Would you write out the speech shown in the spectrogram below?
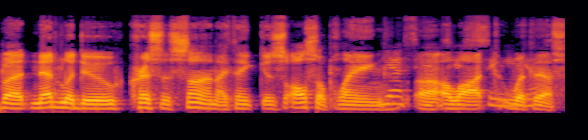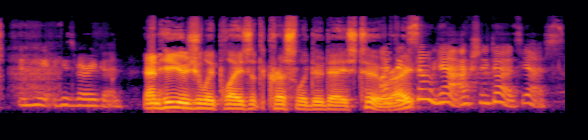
But Ned Ledoux, Chris's son, I think, is also playing Yes, uh, a lot singing, with yeah. this. and he, he's very good. And he usually plays at the Chris Ledoux days too, I right? think so. Yeah, actually does. Yes.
